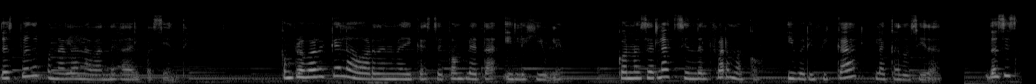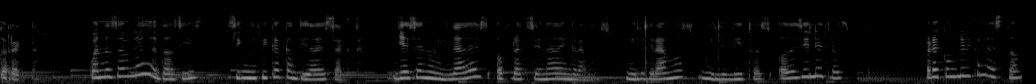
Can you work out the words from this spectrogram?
después de ponerlo en la bandeja del paciente. Comprobar que la orden médica esté completa y legible. Conocer la acción del fármaco y verificar la caducidad. Dosis correcta. Cuando se habla de dosis, significa cantidad exacta, ya sea en unidades o fraccionada en gramos, miligramos, mililitros o decilitros. Para cumplir con esto,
